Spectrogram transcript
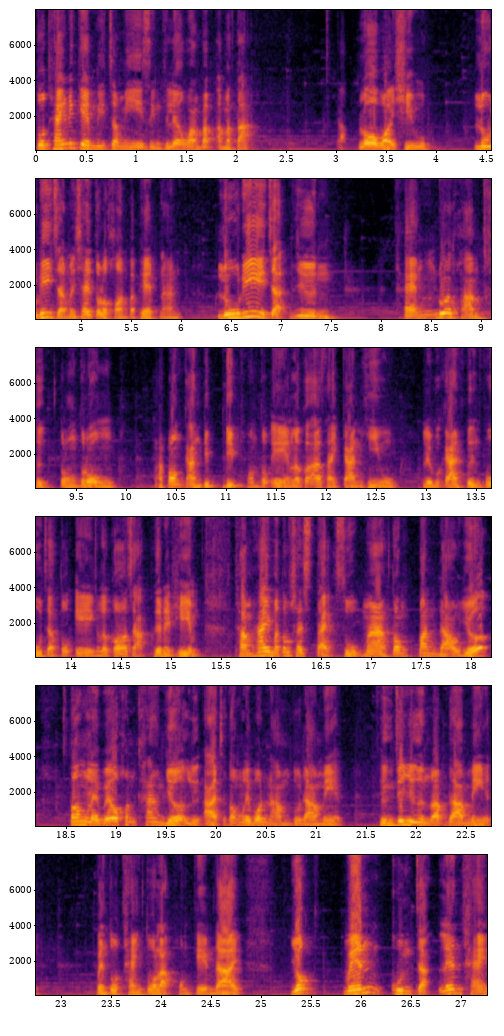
ตัวแท้งในเกมนี้จะมีสิ่งที่เรียกว่าบัฟอมตะกับโล่วอยชิลลูดี้จะไม่ใช่ตัวละครประเภทนั้น ลูดี้จะยืนแทงด้วยความถึกตรงๆมาป้องกันดิบๆของตัวเอง แล้วก็อาศัยการฮิลหรือว่าการฟื้นฟูจากตัวเอง แล้วก็จากเพื่อนในทีมทำให้มันต้องใช้สแต็กสูงมาก ต้องปั้นดาวเยอะ ต้องเลเวลค่อนข้างเยอะ หรืออาจจะต้องเลเวลนำตัวดาเมจ ถึงจะยืนรับดาเมจเป็นตัวแทงตัวหลักของเกมได้ ยกเว้นคุณจะเล่นแทง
